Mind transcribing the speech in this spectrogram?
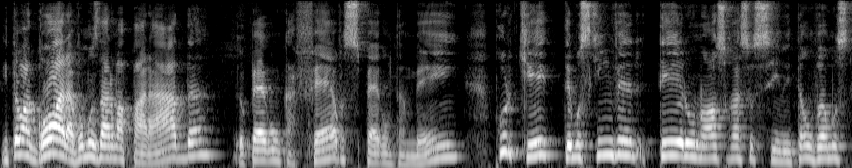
Então agora vamos dar uma parada. Eu pego um café, vocês pegam também, porque temos que inverter o nosso raciocínio. Então vamos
